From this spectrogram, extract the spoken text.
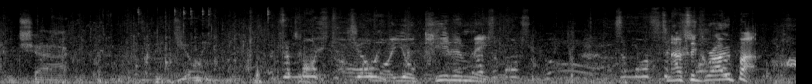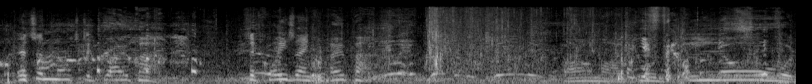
Good shark. Joey. It's a monster, Oh my, you're kidding me. It's a monster. It's a monster. No, it's a groper. It's a monster groper. It's a Queensland groper. Oh my good lord.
